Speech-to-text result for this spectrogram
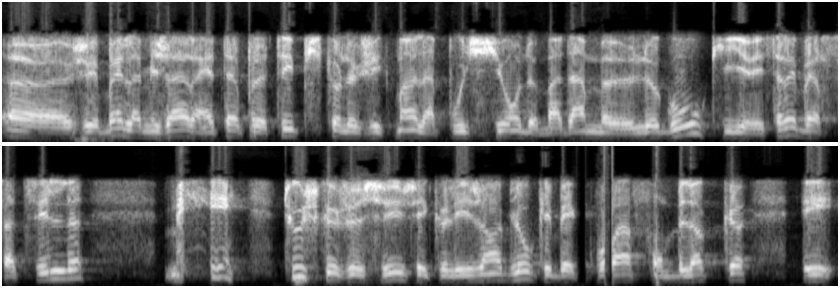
Euh, j'ai bien de la misère à interpréter psychologiquement la position de Madame euh, Legault, qui est très versatile. Mais tout ce que je sais, c'est que les Anglo-Québécois font bloc et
